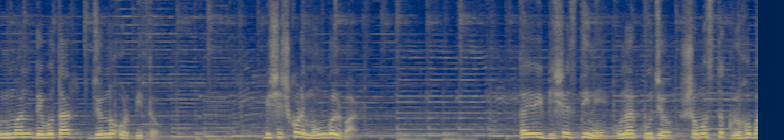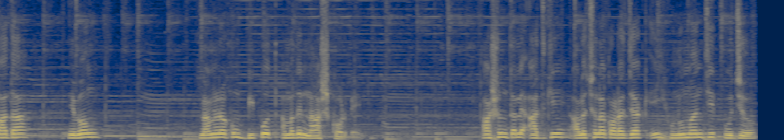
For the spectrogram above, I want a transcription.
হনুমান দেবতার জন্য অর্পিত। বিশেষ করে মঙ্গলবার। তাই ওই বিশেষ দিনে ওনার পুজো সমস্ত গ্রহবাধা এবং নানা রকম বিপদ আমাদের নাশ করবে। আসুন তাহলে আজকে আলোচনা করা যাক এই হনুমানজির পুজো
